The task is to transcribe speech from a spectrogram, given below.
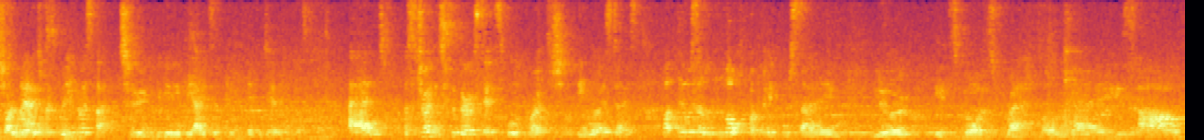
showing my age, but it really goes back to the beginning of the AIDS epidemic. And Australia took a very sensible approach in those days, but there was a lot of people saying, you know, it's God's wrath on gays. Um,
